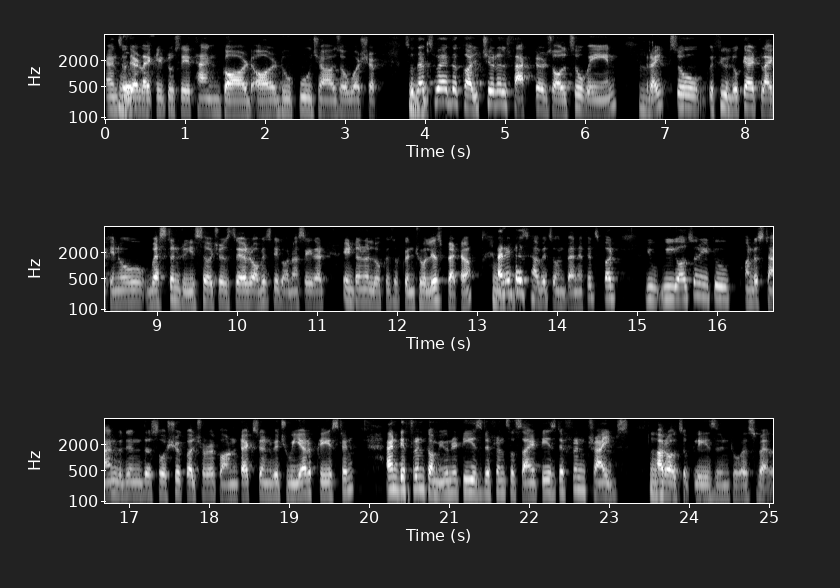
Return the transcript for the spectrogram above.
and so they're likely to say thank god or do pujas or worship so mm-hmm. that's where the cultural factors also weigh in mm-hmm. right so if you look at like you know western researchers they're obviously going to say that internal locus of control is better and it mm-hmm. does have its own benefits but you, we also need to understand within the socio-cultural context in which we are placed in and different communities different societies different tribes mm-hmm. are also placed into as well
